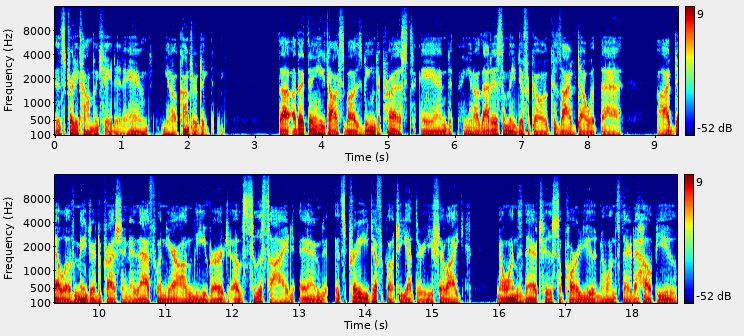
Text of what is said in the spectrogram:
it's pretty complicated and, you know, contradicting. The other thing he talks about is being depressed. And, you know, that is something difficult because I've dealt with that I've dealt with major depression, and that's when you're on the verge of suicide, and it's pretty difficult to get there. You feel like no one's there to support you, no one's there to help you,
